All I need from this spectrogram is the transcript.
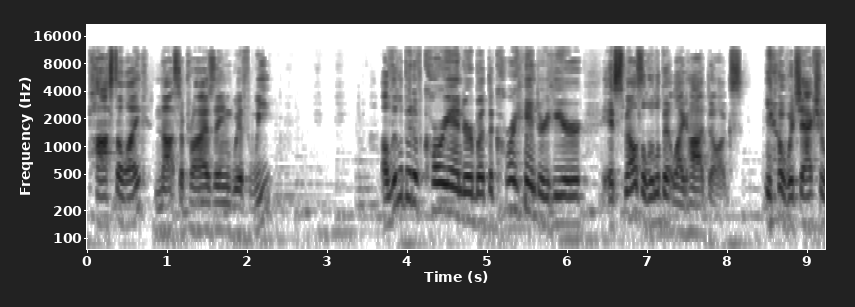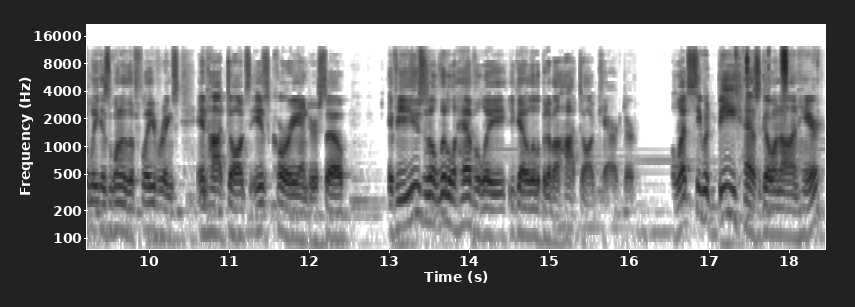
pasta-like, not surprising with wheat. A little bit of coriander, but the coriander here, it smells a little bit like hot dogs. You know, which actually is one of the flavorings in hot dogs is coriander. So if you use it a little heavily, you get a little bit of a hot dog character. Well, let's see what B has going on here.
